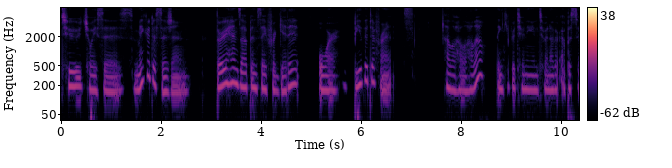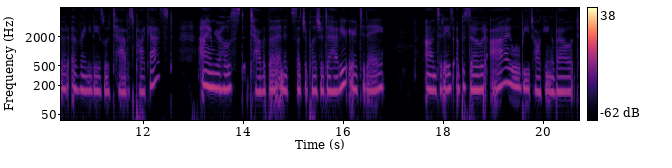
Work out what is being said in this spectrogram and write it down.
two choices. Make a decision. Throw your hands up and say, forget it, or be the difference. Hello, hello, hello. Thank you for tuning in to another episode of Rainy Days with Tabs podcast. I am your host, Tabitha, and it's such a pleasure to have your ear today. On today's episode, I will be talking about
